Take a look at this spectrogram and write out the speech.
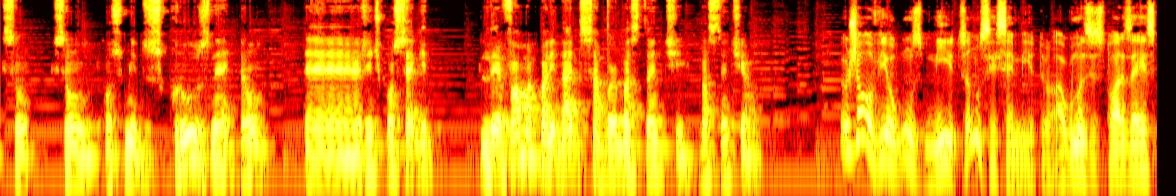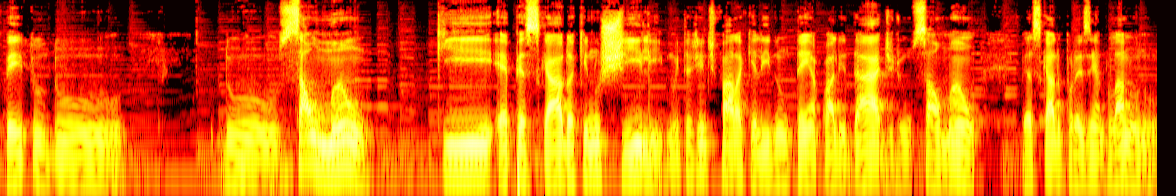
que são que são consumidos crus, né? Então é, a gente consegue levar uma qualidade de sabor bastante, bastante alta. Eu já ouvi alguns mitos, eu não sei se é mito, algumas histórias a respeito do, do salmão que é pescado aqui no Chile. Muita gente fala que ele não tem a qualidade de um salmão pescado, por exemplo, lá no, no,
